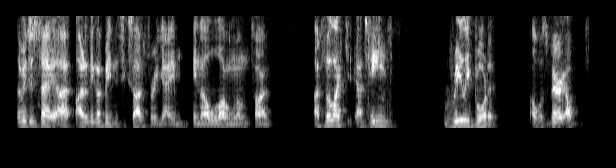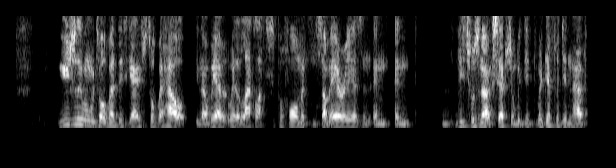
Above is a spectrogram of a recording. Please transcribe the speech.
Let me just say, I, I don't think I've been this excited for a game in a long, long time. I feel like our team really brought it. I was very. I, usually, when we talk about these games, we talk about how you know we had we had a lackluster performance in some areas, and and and this was no exception. We did we definitely didn't have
